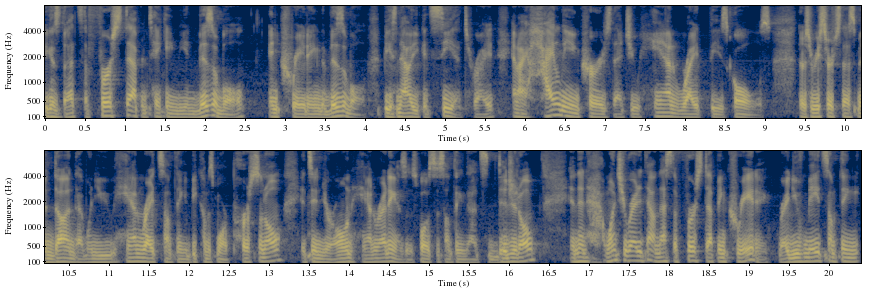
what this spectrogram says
because that's the first step in taking the invisible and creating the visible because now you could see it, right? And I highly encourage that you handwrite these goals. There's research that's been done that when you handwrite something, it becomes more personal. It's in your own handwriting as opposed to something that's digital. And then once you write it down, that's the first step in creating, right? You've made something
